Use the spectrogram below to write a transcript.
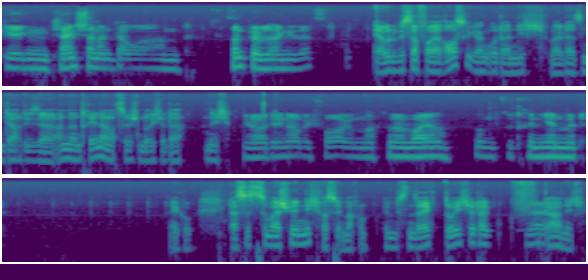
gegen Kleinstein andauernd Sandwirbel eingesetzt. Ja, aber du bist da vorher rausgegangen oder nicht? Weil da sind ja auch diese anderen Trainer noch zwischendurch, oder nicht? Ja, den habe ich vorher gemacht und dann war ja, um zu trainieren mit. Ja, guck. Das ist zum Beispiel nicht, was wir machen. Wir müssen direkt durch oder Ja, gar ja. nicht.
